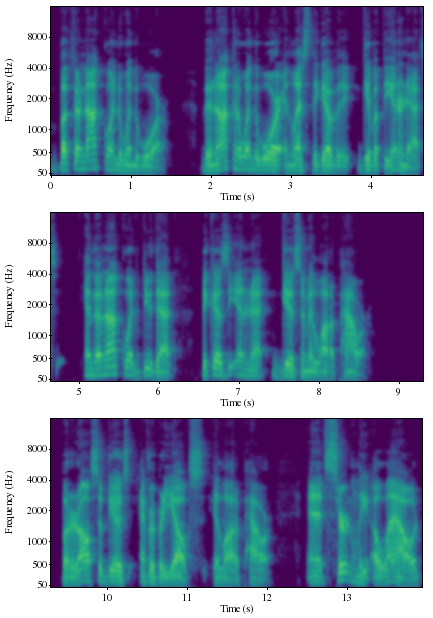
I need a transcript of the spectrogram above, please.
but they're not going to win the war. They're not going to win the war unless they give, give up the internet, and they're not going to do that because the internet gives them a lot of power. But it also gives everybody else a lot of power, and it certainly allowed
